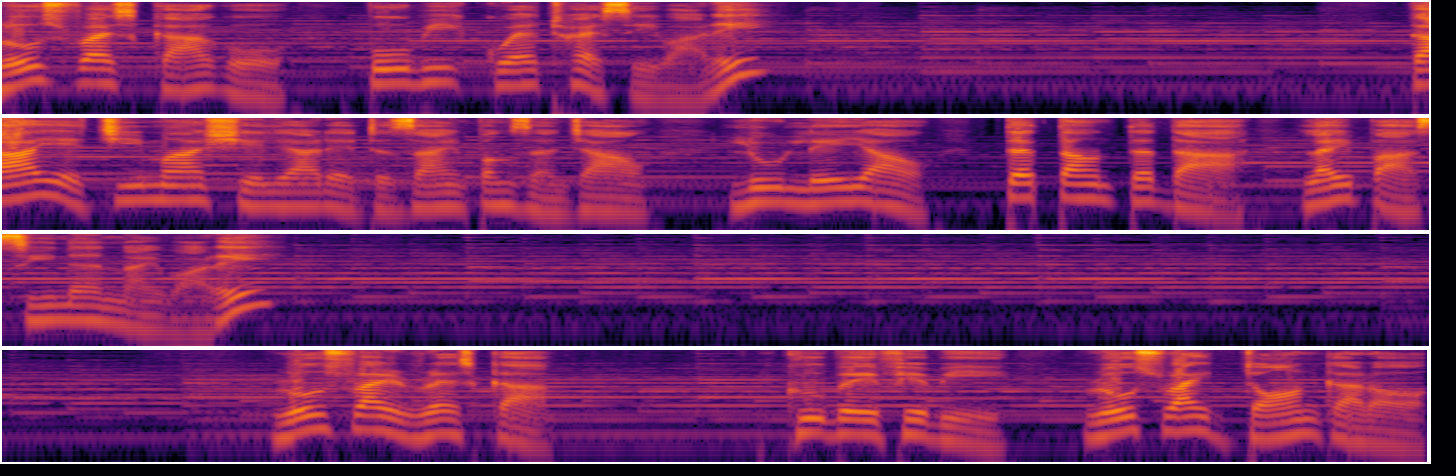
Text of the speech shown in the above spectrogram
Rolls Royce ကားကိုပိုပြီးကွဲထွက်စေပါတယ်။ကားရဲ့ကြီးမားရှည်လျားတဲ့ဒီဇိုင်းပုံစံကြောင့်လူ၄ယောက်တက်တောင့်တက်တာလိုက်ပါစီးနှံနိုင်ပါတယ်။ Rolls Royce Rex က Coupe ဖြစ်ပြီး Rolls Royce Dawn ကတော့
